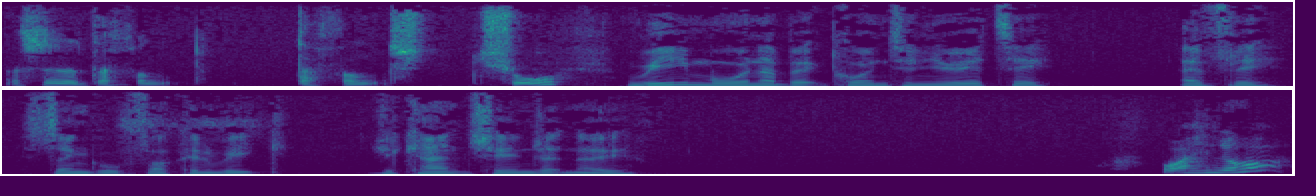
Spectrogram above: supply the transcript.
This is a different different show. We moan about continuity every single fucking week. You can't change it now. Why not?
